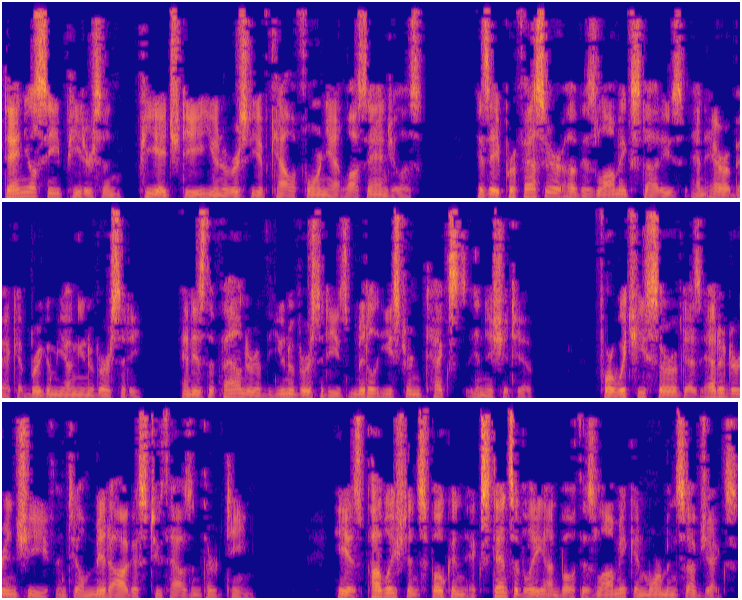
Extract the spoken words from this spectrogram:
Daniel C. Peterson, Ph.D., University of California at Los Angeles, is a professor of Islamic Studies and Arabic at Brigham Young University and is the founder of the university's Middle Eastern Texts Initiative for which he served as editor in chief until mid August 2013. He has published and spoken extensively on both Islamic and Mormon subjects.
